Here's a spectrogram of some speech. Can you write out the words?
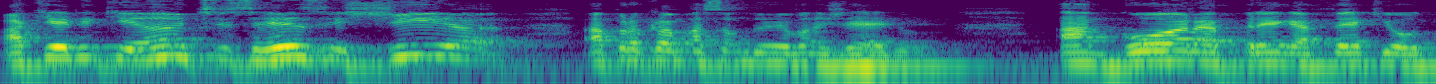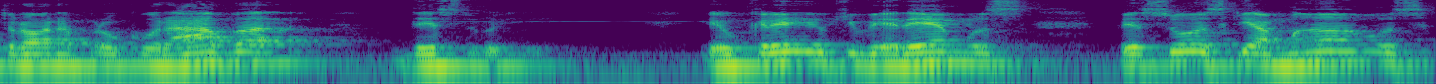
aquele que antes resistia à proclamação do evangelho, agora prega a fé que outrora procurava destruir. Eu creio que veremos pessoas que amamos,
